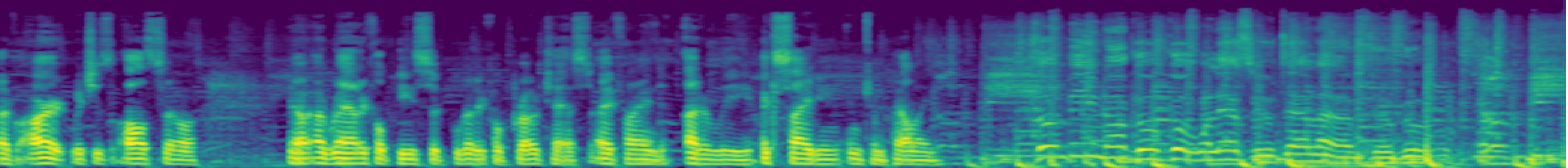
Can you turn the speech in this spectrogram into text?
of art, which is also you know, a radical piece of political protest, I find utterly exciting and compelling. Zombie. Zombie.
